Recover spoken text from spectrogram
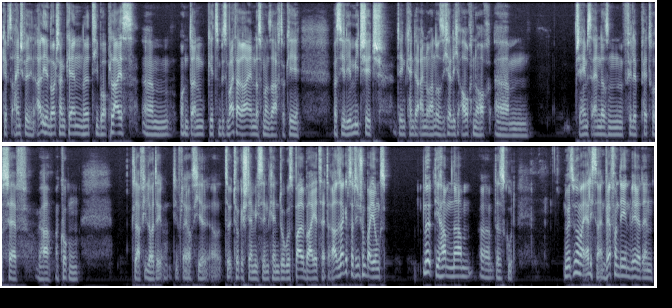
gibt es einen Spieler, den alle hier in Deutschland kennen, ne, Tibor Pleiss. Ähm, und dann geht es ein bisschen weiter rein, dass man sagt, okay, Vasilij Micic, den kennt der eine oder andere sicherlich auch noch. Ähm, James Anderson, Philipp Petrusev, ja, mal gucken. Klar, viele Leute, die vielleicht auch hier äh, türkischstämmig sind, kennen Dogus Balba etc. Also da gibt's natürlich schon bei Jungs, ne, die haben einen Namen, äh, das ist gut. Nur jetzt müssen wir mal ehrlich sein, wer von denen wäre denn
